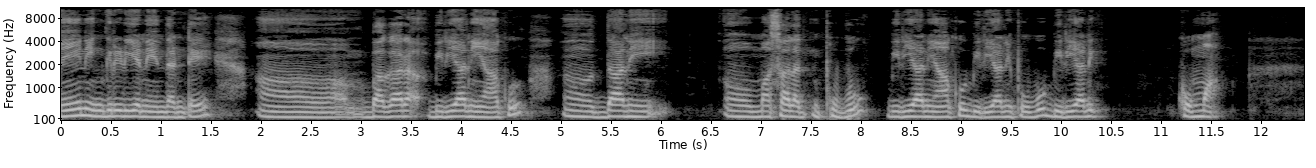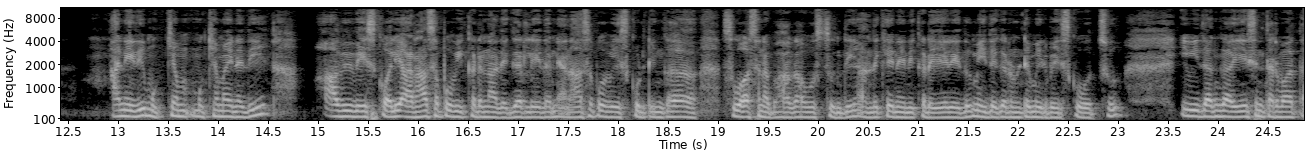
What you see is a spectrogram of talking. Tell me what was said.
మెయిన్ ఇంగ్రీడియంట్ ఏంటంటే బగారా బిర్యానీ ఆకు దాని మసాలా పువ్వు బిర్యానీ ఆకు బిర్యానీ పువ్వు బిర్యానీ కొమ్మ అనేది ముఖ్యం ముఖ్యమైనది. అవి వేసుకోవాలి. అనాస పువ్వు ఇక్కడ నా దగ్గర లేదని అనాస పువ్వు వేసుకుంటే ఇంకా సువాసన బాగా వస్తుంది. అందుకే నేను ఇక్కడ వేయలేదు. మీ దగ్గర ఉంటే మీరు వేసుకోవచ్చు. ఈ విధంగా వేసిన తర్వాత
